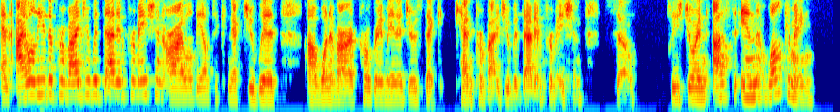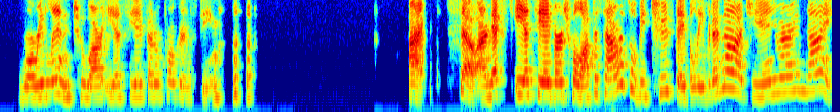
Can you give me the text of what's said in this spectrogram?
and I will either provide you with that information or I will be able to connect you with uh, one of our program managers that can provide you with that information. So please join us in welcoming Rory Lynn to our ESEA Federal Programs team. All right. So our next ESEA virtual office hours will be Tuesday, believe it or not, January 9th.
